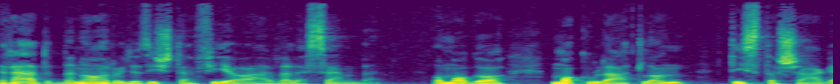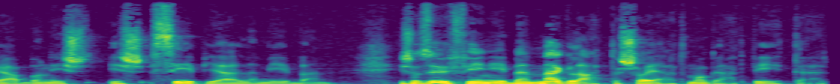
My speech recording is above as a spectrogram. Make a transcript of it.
Rádöbben arra, hogy az Isten fia áll vele szemben. A maga makulátlan tisztaságában és, és szép jellemében. És az ő fényében meglátta saját magát Péter.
